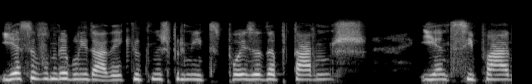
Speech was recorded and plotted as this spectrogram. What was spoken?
E essa vulnerabilidade é aquilo que nos permite depois adaptar-nos e antecipar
